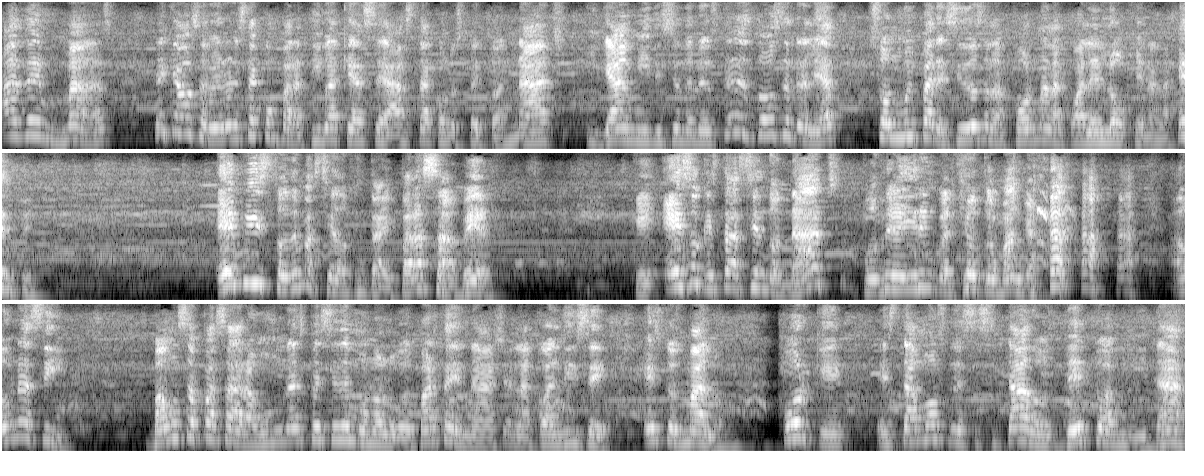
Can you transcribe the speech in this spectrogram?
además de que vamos a ver en esta comparativa que hace Asta con respecto a Natch y Yami, diciéndole ustedes dos en realidad son muy parecidos en la forma en la cual elogian a la gente. He visto demasiado gente ahí para saber que eso que está haciendo Natch podría ir en cualquier otro manga. Aún así, vamos a pasar a una especie de monólogo de parte de Nash en la cual dice, esto es malo, porque estamos necesitados de tu habilidad.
